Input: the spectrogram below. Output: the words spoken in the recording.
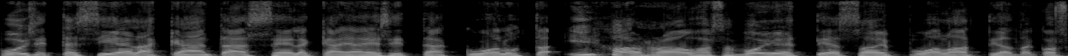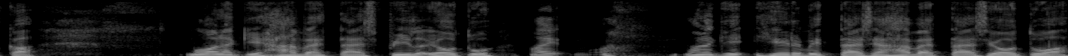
Voi sitten siellä kääntää selkää ja esittää kuollutta ihan rauhassa, voi etsiä saippua lattialta, koska Mua ainakin hävettäisi, joutuu, mä, mä ainakin hirvittäisi ja hävettäisi joutua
